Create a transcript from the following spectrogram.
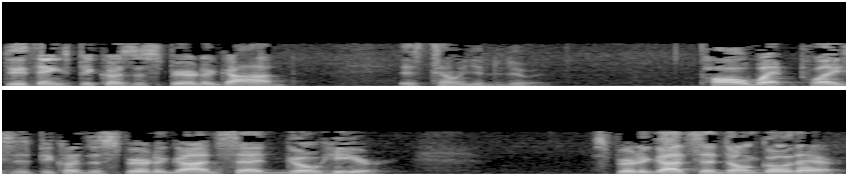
Do things because the Spirit of God is telling you to do it. Paul went places because the Spirit of God said, go here. The Spirit of God said, don't go there.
